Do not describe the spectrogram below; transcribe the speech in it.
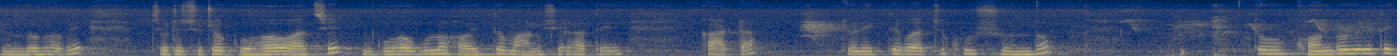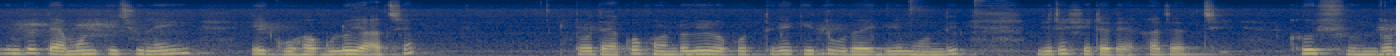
সুন্দরভাবে ছোট ছোট গুহাও আছে। গুহাগুলো হয়তো মানুষের হাতে কাটা। তো দেখতে পাচ্ছ খুব সুন্দর। তো খণ্ডগিরিতে কিন্তু তেমন কিছু নেই, এই গুহাগুলোই আছে। তো দেখো খণ্ডগিরির ওপর থেকে কিন্তু উদয়গিরি মন্দির, যেটা সেটা দেখা যাচ্ছে। খুব সুন্দর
